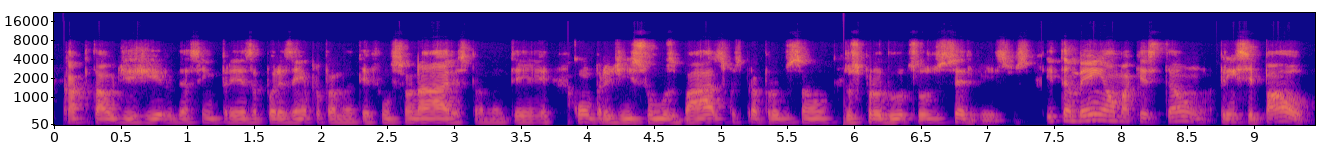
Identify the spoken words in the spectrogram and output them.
o capital de giro dessa empresa, por exemplo, para manter funcionários, para manter a compra de insumos básicos para a produção dos produtos ou dos serviços. E também há uma questão principal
